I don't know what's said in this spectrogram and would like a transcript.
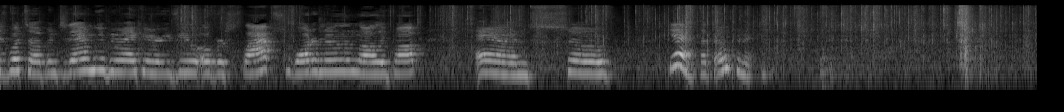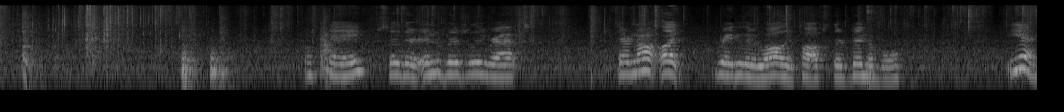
guys, what's up? And today I'm going to be making a review over Slaps Watermelon Lollipop. And so, yeah, let's open it. Okay, so they're individually wrapped. They're not like regular lollipops, they're bendable. Yeah.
